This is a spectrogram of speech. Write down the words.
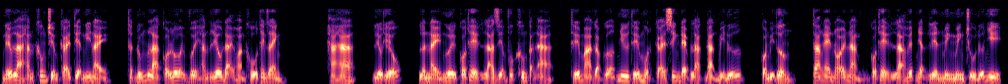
Nếu là hắn không chiếm cái tiện nghi này, thật đúng là có lỗi với hắn liêu đại hoàn khố thanh danh. Ha ha, liêu thiếu, lần này ngươi có thể là diễm phúc không cạn a thế mà gặp gỡ như thế một cái xinh đẹp lạc đàn mỹ nữ, còn bị thương, ta nghe nói nàng có thể là huyết nhận liên minh minh chủ nữ nhi.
